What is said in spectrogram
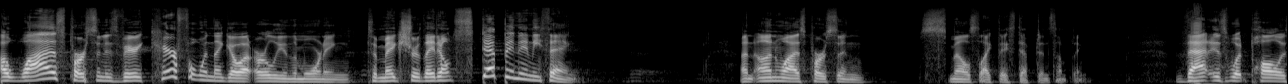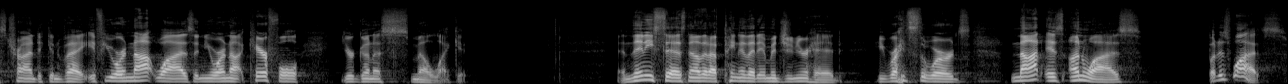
a wise person is very careful when they go out early in the morning to make sure they don't step in anything. An unwise person smells like they stepped in something. That is what Paul is trying to convey. If you are not wise and you are not careful, you're going to smell like it. And then he says, now that I've painted that image in your head, he writes the words, not as unwise, but as wise.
